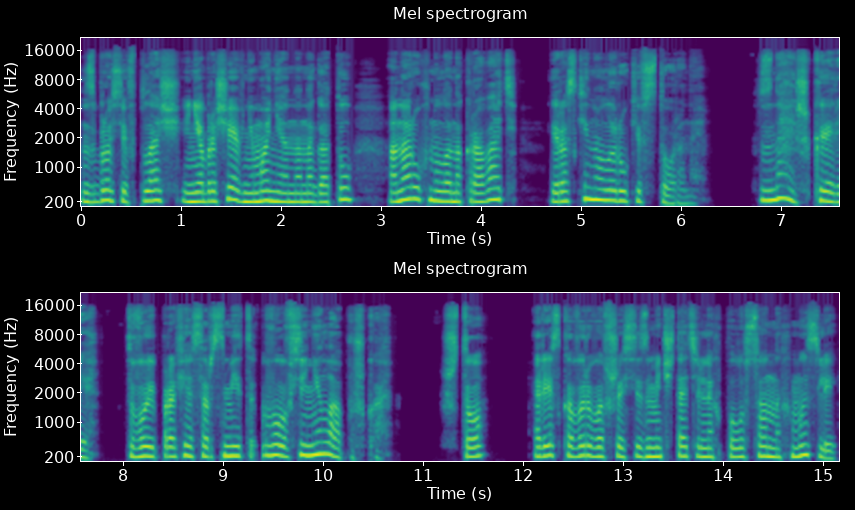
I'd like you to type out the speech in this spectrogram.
Сбросив плащ и не обращая внимания на наготу, она рухнула на кровать и раскинула руки в стороны. «Знаешь, Кэрри», Твой профессор Смит вовсе не лапушка. Что? Резко вырвавшись из мечтательных полусонных мыслей,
